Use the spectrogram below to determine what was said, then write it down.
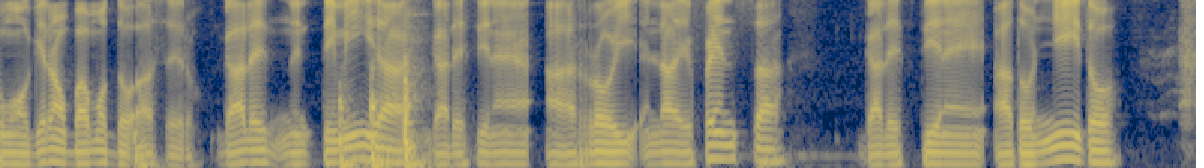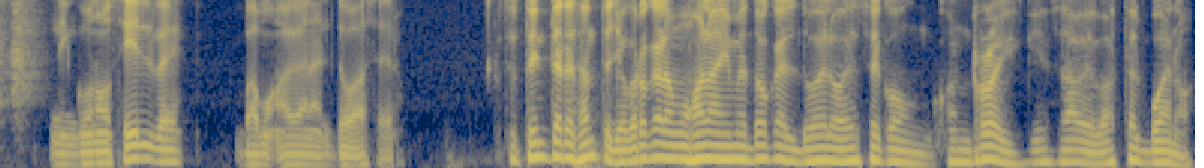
como quiera nos vamos 2 a 0. Gales no intimida, Gales tiene a Roy en la defensa, Gales tiene a Toñito, ninguno sirve, vamos a ganar 2 a 0. Eso está interesante. Yo creo que a lo mejor a mí me toca el duelo ese con, con Roy. Quién sabe, va a estar bueno.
